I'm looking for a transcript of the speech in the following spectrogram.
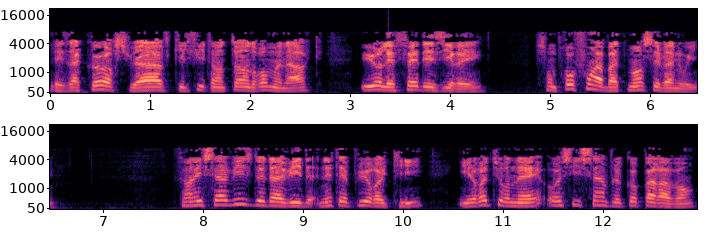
Les accords suaves qu'il fit entendre au monarque eurent l'effet désiré. Son profond abattement s'évanouit. Quand les services de David n'étaient plus requis, il retournait, aussi simple qu'auparavant,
